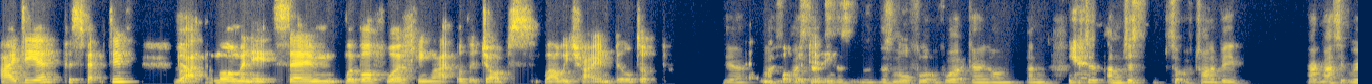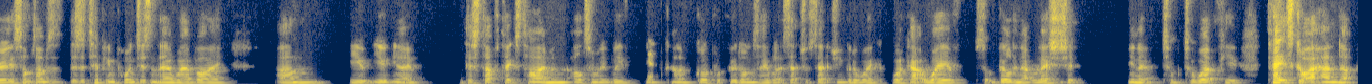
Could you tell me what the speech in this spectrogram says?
idea perspective. But Yeah. at the moment, it's um, we're both working like other jobs while we try and build up Yeah, I, what I sense there's, there's an awful lot of work going on, and Yeah. just- I'm just sort of trying to be pragmatic. Really, sometimes there's a tipping point, isn't there, whereby um, you you you know this stuff takes time, and ultimately we've, Yeah. kind of got to put food on the table, etc., etc. You've got to work work out a way of sort of building that relationship, you know, to to work for you. Kate's got her hand up.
